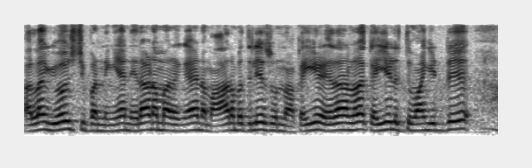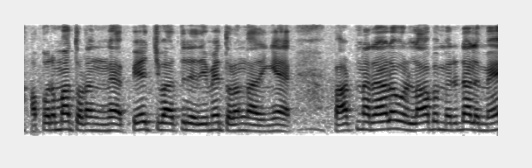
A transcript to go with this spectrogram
அதெல்லாம் யோசிச்சு பண்ணுங்க நிதானமாக இருங்க. நம்ம ஆரம்பத்திலேயே சொன்னோம் கையை எதாவது இருந்தாலும் கையெழுத்து வாங்கிட்டு அப்புறமா தொடங்குங்க. பேச்சுவார்த்தையில் எதையுமே தொடங்காதீங்க. பார்ட்னரால் ஒரு லாபம் இருந்தாலுமே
